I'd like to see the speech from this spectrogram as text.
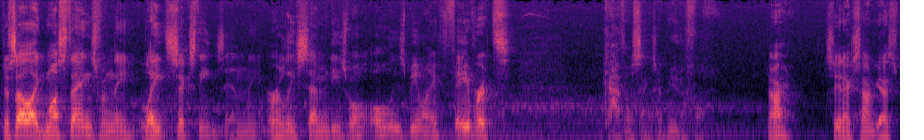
Just like Mustangs from the late 60s and the early 70s will always be my favorites. God, those things are beautiful. All right, see you next time, guys.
